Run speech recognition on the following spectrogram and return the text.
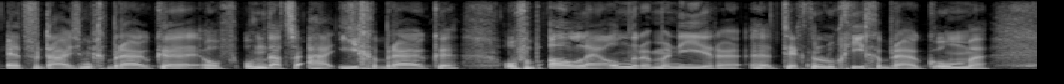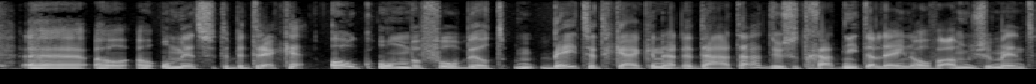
advertising gebruiken, of omdat ze AI gebruiken, of op allerlei andere manieren uh, technologie gebruiken om, uh, om mensen te betrekken. Ook om bijvoorbeeld beter te kijken naar de data. Dus het gaat niet alleen over amusement,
